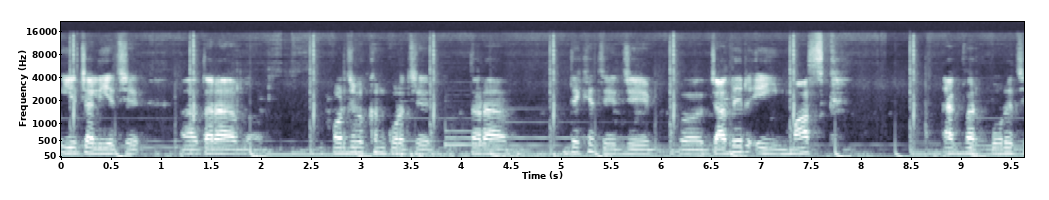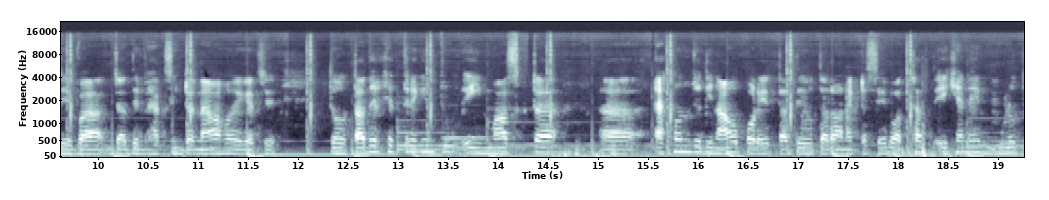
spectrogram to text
ইয়ে চালিয়েছে তারা পর্যবেক্ষণ করেছে, তারা দেখেছে যে যাদের এই মাস্ক একবার পরেছে বা যাদের ভ্যাকসিনটা নেওয়া হয়ে গেছে, তো তাদের ক্ষেত্রে কিন্তু এই মাস্কটা এখন যদি নাও পড়ে তাতেও তারা অনেকটা সেভ অর্থাৎ এখানে মূলত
